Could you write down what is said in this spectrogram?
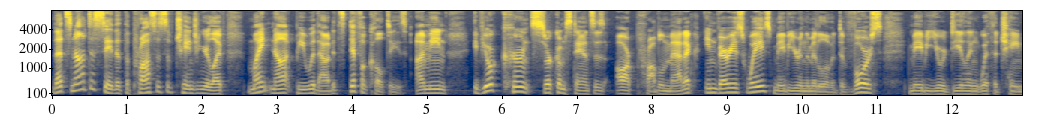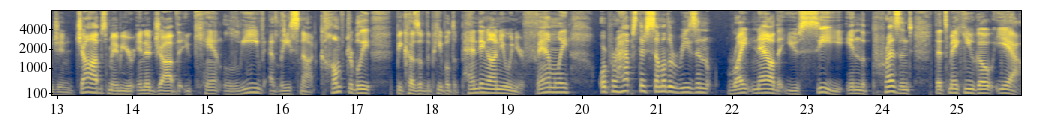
That's not to say that the process of changing your life might not be without its difficulties. I mean, if your current circumstances are problematic in various ways, maybe you're in the middle of a divorce, maybe you're dealing with a change in jobs, maybe you're in a job that you can't leave, at least not comfortably, because of the people depending on you and your family, or perhaps there's some other reason right now that you see in the present that's making you go, yeah,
